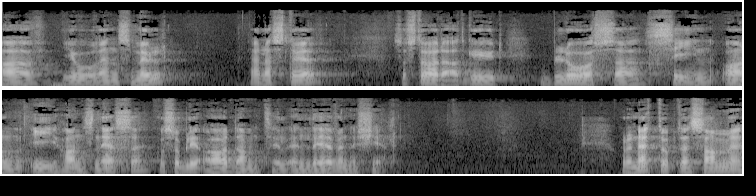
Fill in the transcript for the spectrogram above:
av jordens mull, eller støv, så står det at Gud blåser sin ånd i hans nese, og så blir Adam til en levende sjel. Og Det er nettopp den samme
